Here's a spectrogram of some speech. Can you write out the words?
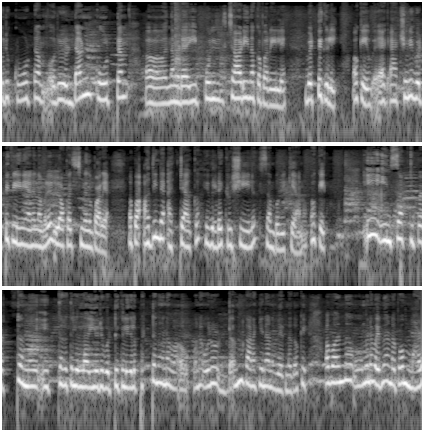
ഒരു കൂട്ടം ഒരു ഡൺ കൂട്ടം നമ്മുടെ ഈ പുൽച്ചാടി എന്നൊക്കെ പറയില്ലേ? വെട്ടുകിളി ഓക്കെ ആക്ച്വലി വെട്ടുകിളിനെയാണ് നമ്മൾ ലോക്കസ്റ്റ് എന്ന് പറയാം. അപ്പോൾ അതിന്റെ അറ്റാക്ക് ഇവരുടെ കൃഷിയിൽ സംഭവിക്കുകയാണ്. ഓക്കെ ഈ ഇൻസെക്റ്റ് പെട്ടെന്ന് ഇത്തരത്തിലുള്ള ഈ ഒരു വെട്ടുകിളികൾ പെട്ടെന്ന് ഇങ്ങനെ ഒരു ഡം കണക്കിനാണ് വരുന്നത്. ഓക്കെ അപ്പോൾ അന്ന് ഇങ്ങനെ വരുന്നുണ്ട്. അപ്പോൾ മഴ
